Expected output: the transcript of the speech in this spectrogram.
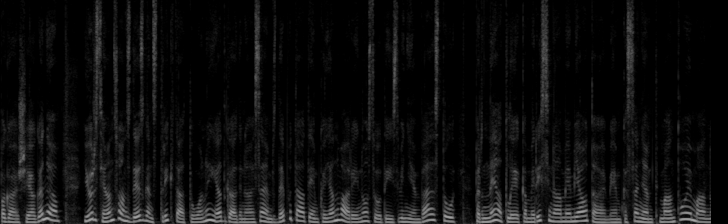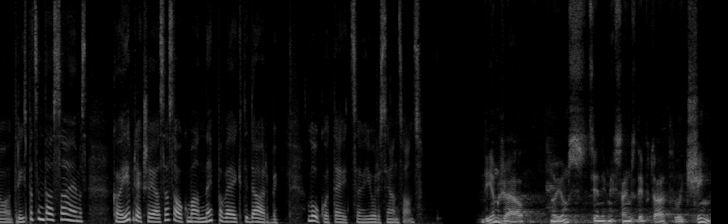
pagājušajā gadā, Juris Jansons diezgan striktā tonī atgādināja saimnes deputātiem, ka janvārī nosūtīs viņiem vēstuli par neatliekami risināmiem jautājumiem, kas saņemti mantojumā no 13. saimas, kā iepriekšējā sasaukumā nepaveikti darbi. Lūk, ko teica Juris Jansons. Diemžēl no jums, cienījamie saimnes deputāti, līdz šim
